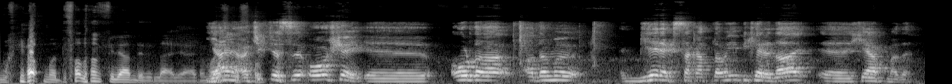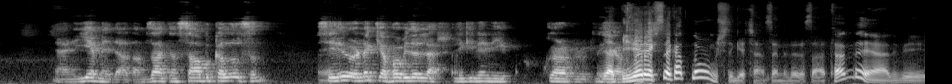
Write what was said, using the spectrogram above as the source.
yapmadı falan filan dediler yani. Yani Başka- açıkçası o şey e, orada adamı bilerek sakatlamayı bir kere daha e, şey yapmadı. Yani yemedi adam. Zaten sabıkalısın. Seni örnek yapabilirler. Ligin en iyi ya bilerek sakatlamamıştı geçen senede de zaten de yani bir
